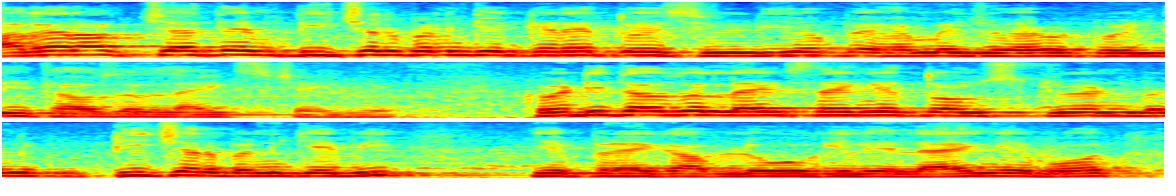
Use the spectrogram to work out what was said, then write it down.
अगर आप चाहते हैं हम टीचर बन के करें तो इस वीडियो पर हमें जो है वो ट्वेंटी लाइक्स चाहिए। ट्वेंटी थाउज़ेंड लाइक्स आएँगे तो हम स्टूडेंट बन टीचर बन के भी ये प्रैंक आप लोगों के लिए लाएँगे बहुत।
